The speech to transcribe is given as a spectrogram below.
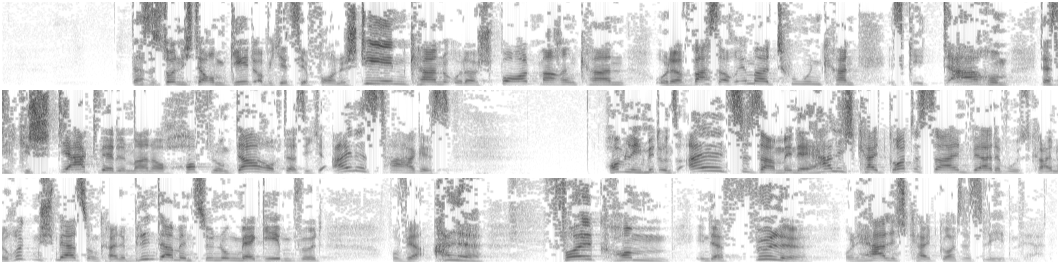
dass es doch nicht darum geht, ob ich jetzt hier vorne stehen kann oder Sport machen kann oder was auch immer tun kann. Es geht darum, dass ich gestärkt werde in meiner Hoffnung darauf, dass ich eines Tages hoffentlich mit uns allen zusammen in der Herrlichkeit Gottes sein werde, wo es keine Rückenschmerzen und keine Blinddarmentzündung mehr geben wird, wo wir alle vollkommen in der Fülle und Herrlichkeit Gottes leben werden.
